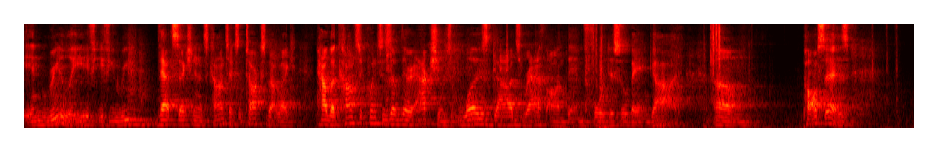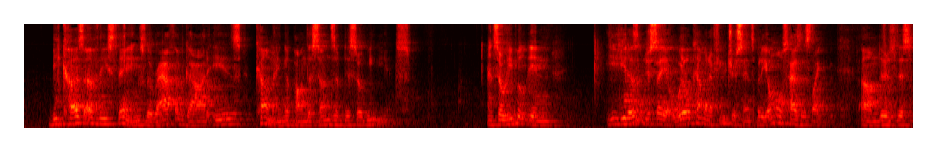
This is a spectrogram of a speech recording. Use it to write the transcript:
and really, if, if you read that section in its context, it talks about like how the consequences of their actions was God's wrath on them for disobeying God. Um, Paul says, because of these things, the wrath of God is coming upon the sons of disobedience. And so he in he, he doesn't just say it will come in a future sense, but he almost has this like um, there's this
